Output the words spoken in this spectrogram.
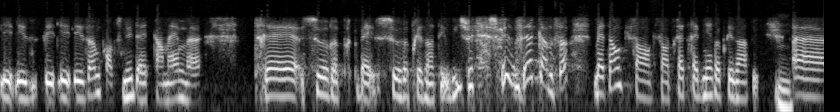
les, les, les hommes continuent d'être quand même euh, très sur ben, surreprésentés, oui, je vais, je vais dire comme ça. Mettons qu'ils sont, qu'ils sont très très bien représentés. Mm. Euh,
